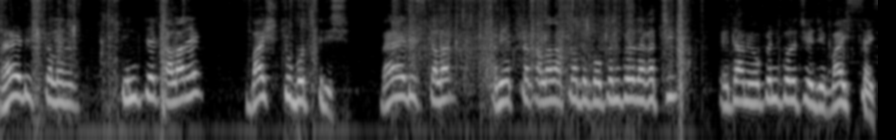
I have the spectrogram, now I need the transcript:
ভ্যারাইটিস কালারের তিনটে কালারে বাইশ টু বত্রিশ। ভ্যারাইটিস কালার আমি একটা কালার আপনাদেরকে ওপেন করে দেখাচ্ছি। এটা আমি ওপেন করেছি এই যে বাইশ সাইজ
